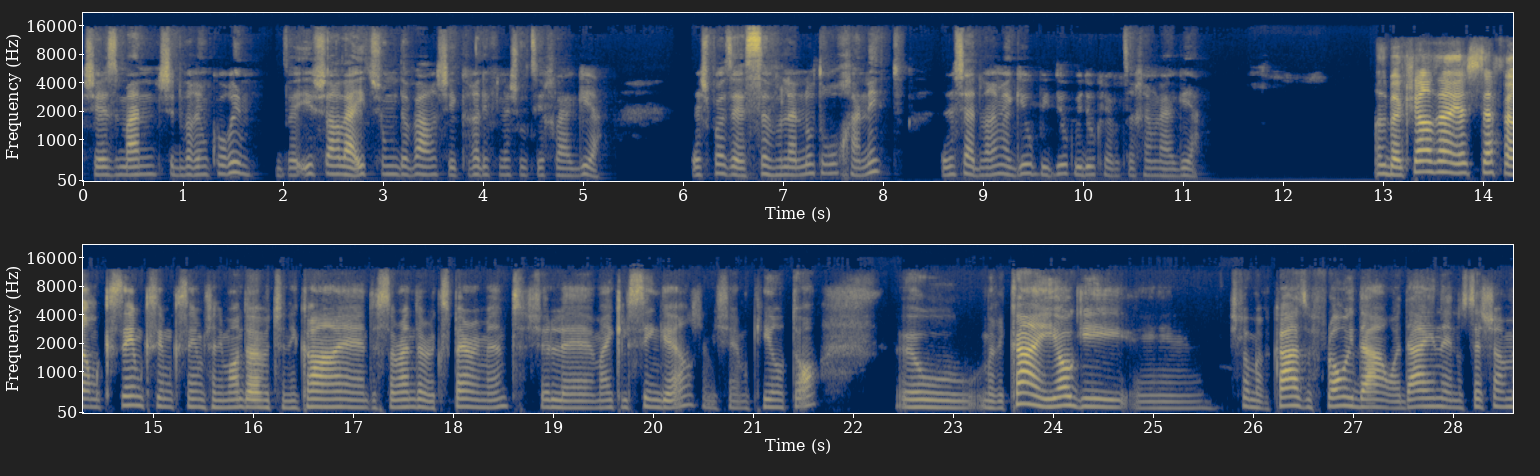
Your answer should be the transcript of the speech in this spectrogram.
שיש זמן שדברים קורים. ואי אפשר להאיץ שום דבר שיקרה לפני שהוא צריך להגיע. יש פה איזו סבלנות רוחנית לזה שהדברים יגיעו בדיוק בדיוק כשהם צריכים להגיע. אז בהקשר הזה יש ספר מקסים מקסים מקסים שאני מאוד אוהבת שנקרא uh, The Surrender Experiment של uh, מייקל סינגר, שמי שמכיר אותו. הוא אמריקאי, יוגי, uh, יש לו מרכז בפלורידה, הוא עדיין נושא שם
